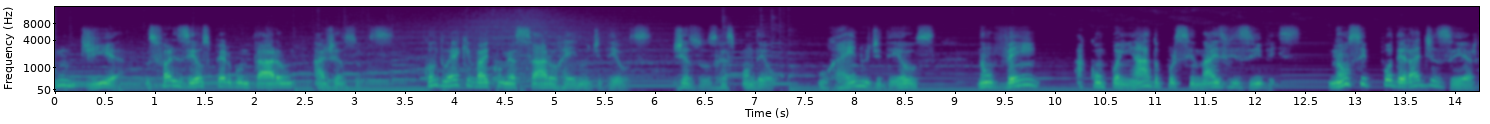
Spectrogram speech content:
Um dia, os fariseus perguntaram a Jesus: Quando é que vai começar o reino de Deus? Jesus respondeu: O reino de Deus não vem acompanhado por sinais visíveis. Não se poderá dizer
